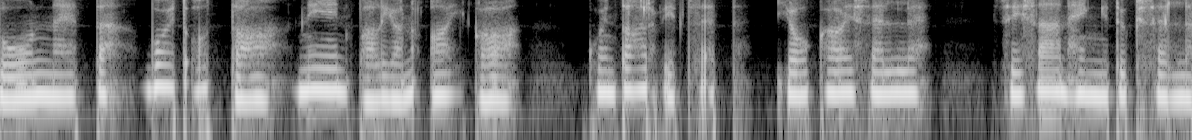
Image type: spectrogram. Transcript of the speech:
Tunne, että voit ottaa niin paljon aikaa kuin tarvitset jokaiselle sisäänhengitykselle,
